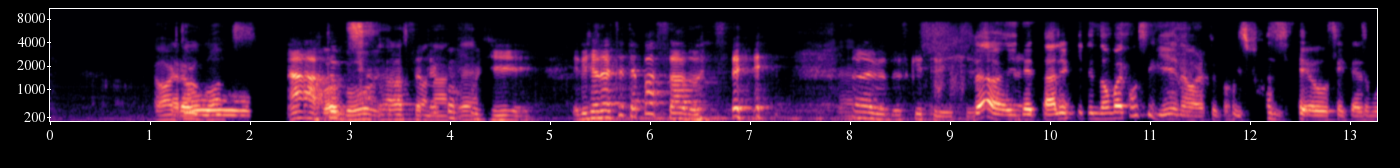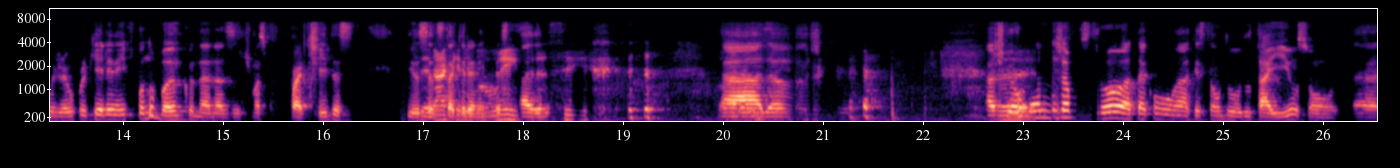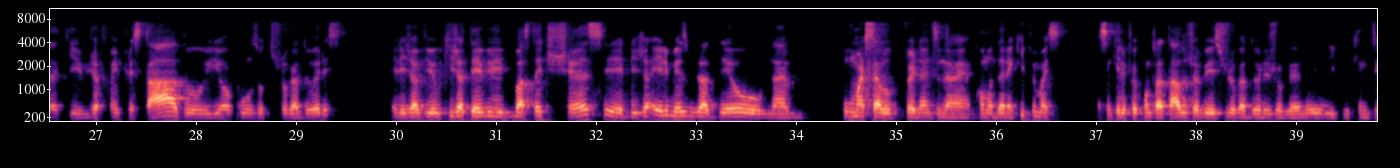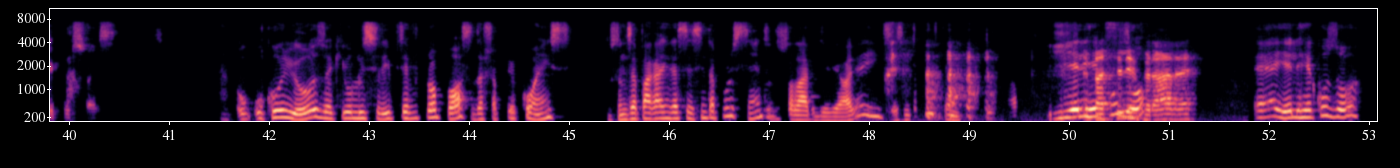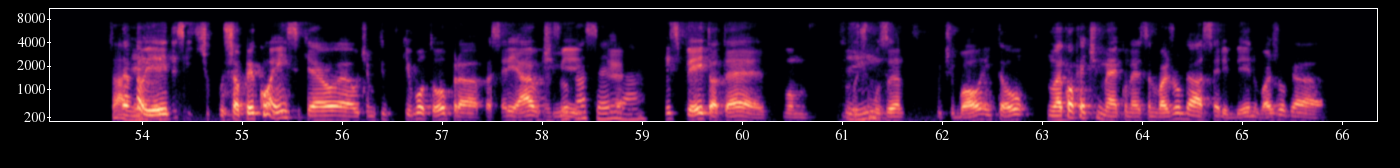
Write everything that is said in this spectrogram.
É o Arthur o... Gomes. Ah, Arthur Gomes. Nossa, até confundi. É. Ele já deve ter até passado. Ai, meu Deus, que triste. Não, e detalhe que ele não vai conseguir, né, Arthur Gomes, fazer o centésimo jogo, porque ele nem ficou no banco né, nas últimas partidas. E o Será Santos tá querendo emprestar ele. Assim? ah, não. Acho que o Rony já mostrou, até com a questão do, do Thailson, uh, que já foi emprestado, e alguns outros jogadores. Ele já viu que já teve bastante chance, ele, já, ele mesmo já deu, né, o Marcelo Fernandes né, comandando a equipe, mas assim que ele foi contratado, já viu esses jogadores jogando e que não tem condições. O, o, curioso é que o Luiz Felipe teve proposta da Chapecoense. O Santos vai pagar ainda 60% do salário dele. Olha aí, 60%. e ele é recusou. se livrar, né? É, e ele recusou. Sabe? Não, e ele, assim, tipo, o Chapecoense, que é o, é o time que, que votou para a Série A, o time. A série é, A. Respeito até vamos, nos Sim. últimos anos de futebol, então não é qualquer timeco, né? Você não vai jogar a Série B, não vai jogar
